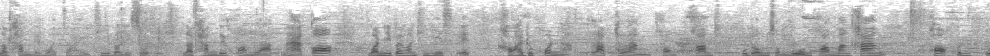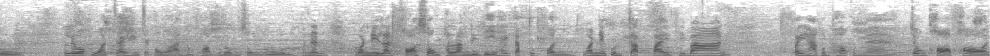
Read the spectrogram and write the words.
เราทำด้วยหัวใจที่บริสุทธิ์ เราทำด้วยความรักนะคะก็วันนี้เป็นวันที่ 21 ขอให้ทุกคนนะรับพลังของความอุดมสมบูรณ์ความมั่งคั่ง เพราะคุณคือเรียกว่าหัวใจแห่งจักรวาลของความอุดมสมบูรณ์เพราะนั้นวันนี้รัฐขอส่งพลังดีๆ ให้กับทุกคน วันนี้คุณกลับไปที่บ้าน ไปหาคุณพ่อคุณแม่ จงขอพร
